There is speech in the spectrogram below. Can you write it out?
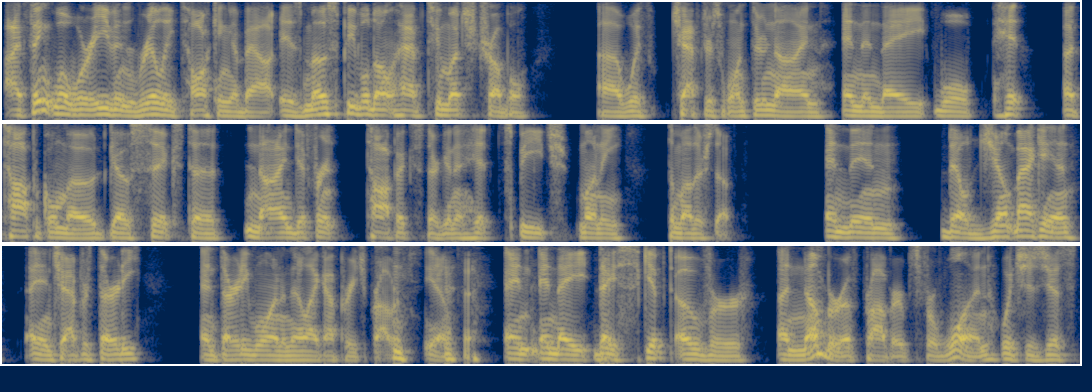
I think what we're even really talking about is most people don't have too much trouble uh, with chapters one through nine, and then they will hit a topical mode, go six to nine different topics. They're going to hit speech, money, some other stuff, and then they'll jump back in in chapter thirty and thirty one, and they're like, "I preach proverbs," you know, and and they they skipped over a number of proverbs for one, which is just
